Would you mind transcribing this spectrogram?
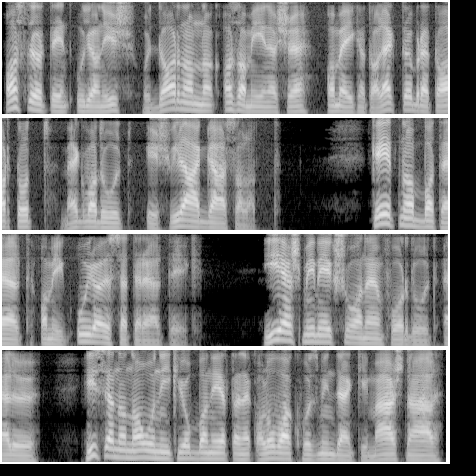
Az történt ugyanis, hogy Darnamnak az a ménese, amelyiket a legtöbbre tartott, megvadult és világgá szaladt. Két napba telt, amíg újra összeterelték. Ilyesmi még soha nem fordult elő, hiszen a naonik jobban értenek a lovakhoz mindenki másnál,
